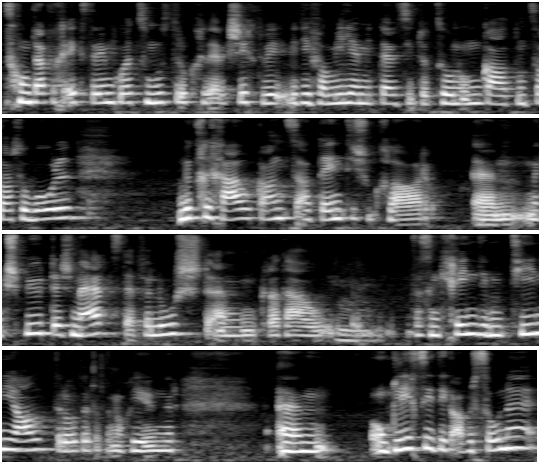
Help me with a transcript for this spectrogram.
es, kommt einfach extrem gut zum Ausdruck in der Geschichte, wie, wie die Familie mit der Situation umgeht. Und zwar sowohl wirklich auch ganz authentisch und klar. Ähm, man spürt den Schmerz, den Verlust, ähm, gerade auch, mhm. das sind Kinder im Teenie-Alter oder, oder noch jünger. Ähm, und gleichzeitig aber so eine,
